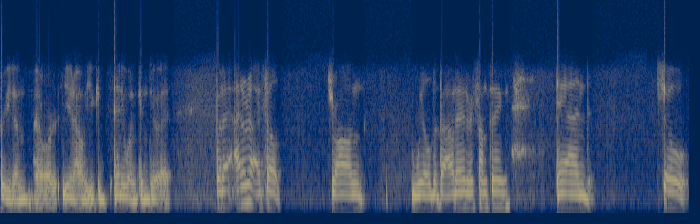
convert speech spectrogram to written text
freedom, or you know, you can anyone can do it. But I, I don't know. I felt strong willed about it or something. And so,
